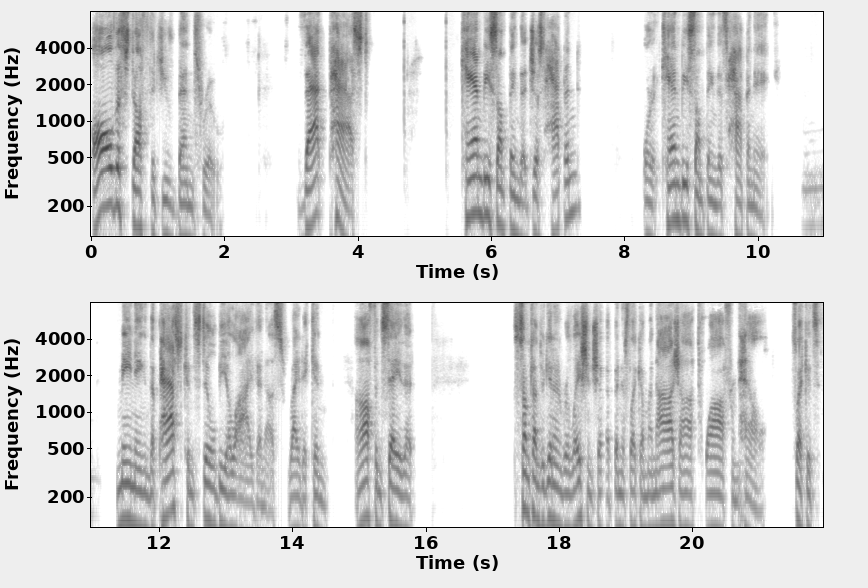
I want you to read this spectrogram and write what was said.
All the stuff that you've been through, that past can be something that just happened, or it can be something that's happening, meaning the past can still be alive in us, right? It can, I often say that sometimes we get in a relationship and it's like a menage a trois from hell. It's like it's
